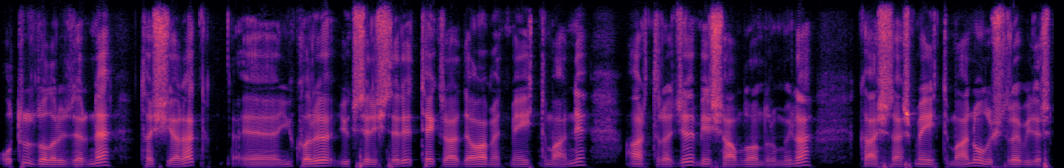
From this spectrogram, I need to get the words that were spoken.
30 dolar üzerine taşıyarak e, yukarı yükselişleri tekrar devam etme ihtimalini artırıcı bir şablon durumuyla karşılaşma ihtimali oluşturabilir.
